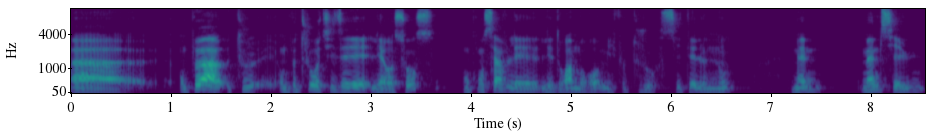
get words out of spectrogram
euh, on, peut, on, peut, toujours utiliser les ressources, on conserve les, droits moraux, mais il faut toujours citer le nom, même, même s'il y a eu une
